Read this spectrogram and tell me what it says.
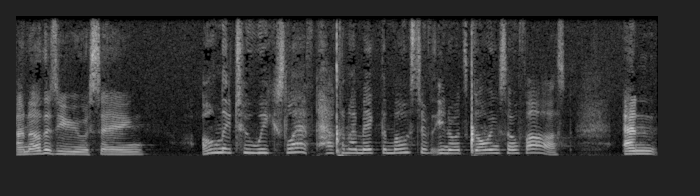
And others of you are saying, Only two weeks left, how can I make the most of it? You know, it's going so fast. And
